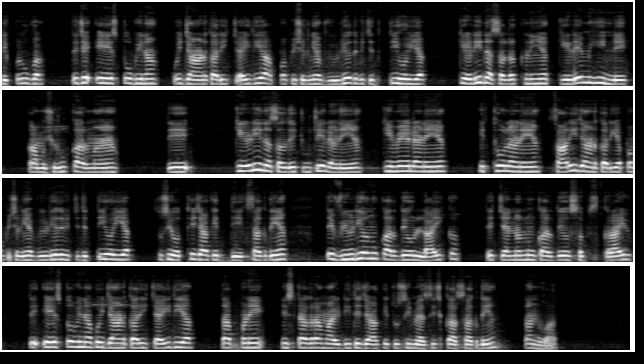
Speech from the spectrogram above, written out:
ਨਿਕਲੂਗਾ ਤੇ ਜੇ ਇਸ ਤੋਂ ਬਿਨਾ ਕੋਈ ਜਾਣਕਾਰੀ ਚਾਹੀਦੀ ਆ, ਆਪਾਂ ਪਿਛਲੀਆਂ ਵੀਡੀਓ ਦੇ ਵਿੱਚ ਦਿੱਤੀ ਹੋਈ ਆ, ਕਿਹੜੀ ਨਸਲ ਰੱਖਣੀ ਆ, ਕਿਹੜੇ ਮਹੀਨੇ ਕੰਮ ਸ਼ੁਰੂ ਕਰਨਾ ਆ ਤੇ ਕਿਹੜੀ ਨਸਲ ਦੇ ਚੂਚੇ ਲੈਣੇ ਆ ਕਿਵੇਂ ਲੈਣੇ ਆ, ਕਿੱਥੋਂ ਲੈਣੇ ਆ, ਸਾਰੀ ਜਾਣਕਾਰੀ ਆਪਾਂ ਪਿਛਲੀਆਂ ਵੀਡੀਓ ਦੇ ਵਿੱਚ ਦਿੱਤੀ ਹੋਈ ਆ, ਤੁਸੀਂ ਉੱਥੇ ਜਾ ਕੇ ਦੇਖ ਸਕਦੇ ਆ। ਤੇ ਵੀਡੀਓ ਨੂੰ ਕਰ ਦਿਓ ਲਾਈਕ ਤੇ ਚੈਨਲ ਨੂੰ ਕਰ ਦਿਓ ਸਬਸਕ੍ਰਾਈਬ ਤੇ ਇਸ ਤੋਂ ਬਿਨਾ ਕੋਈ ਜਾਣਕਾਰੀ ਚਾਹੀਦੀ ਆ ਤਾਂ ਆਪਣੇ ਇੰਸਟਾਗ੍ਰam ਆਈਡੀ ਤੇ ਜਾ ਕੇ ਤੁਸੀਂ ਮੈਸੇਜ ਕਰ ਸਕਦੇ ਆ। ਧੰਨਵਾਦ।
